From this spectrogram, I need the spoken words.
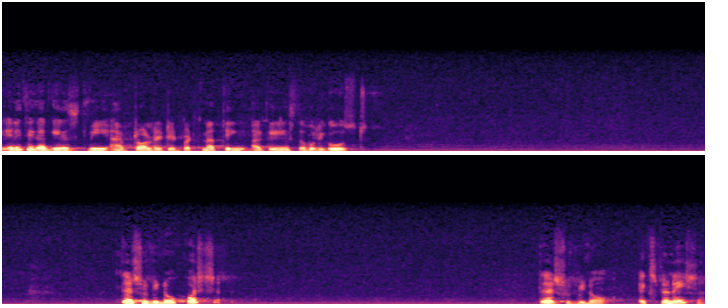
Anything against me I have tolerated, but nothing against the Holy Ghost. There should be no question. There should be no explanation.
